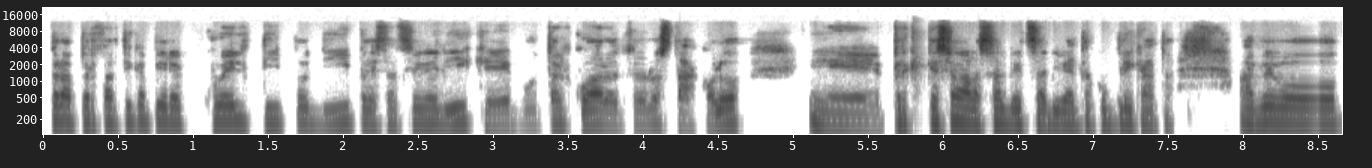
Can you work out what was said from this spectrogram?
però per farti capire quel tipo di prestazione lì che butta il cuore oltre l'ostacolo eh, perché sennò la salvezza diventa complicata. Avevo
